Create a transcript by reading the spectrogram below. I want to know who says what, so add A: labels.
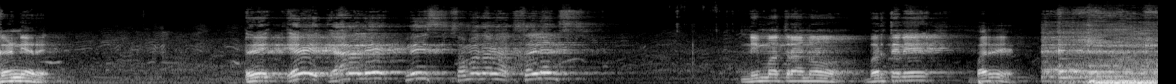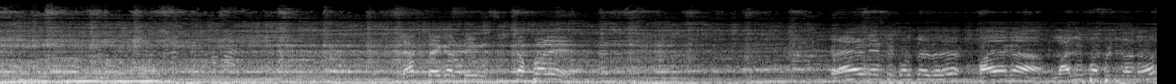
A: ಗಣ್ಯರೇ.
B: ಏ ಏ, ಯಾರಲ್ಲಿ? ಪ್ಲೀಸ್ ಸಮಾಧಾನ ಸೈಲೆನ್ಸ್
A: ನಿಮ್ಮ ಹತ್ರನೂ ಬರ್ತೀನಿ. ಬರ್ರಿ.
C: ಬ್ಲ್ಯಾಕ್ ಟೈಗರ್ ಟೀಮ್ ಚಪ್ಪಾಳೆ. ಗ್ರ್ಯಾಂಡ್ ಎಂಟ್ರಿ ಕೊಡ್ತಾ ಇದ್ದಾರೆ. ಬಾಯಾಗ ಲಾಲಿಪಾಪ್ ಇಟ್ಕೊಂಡು.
